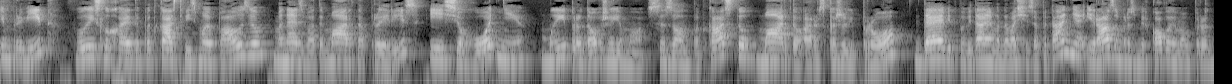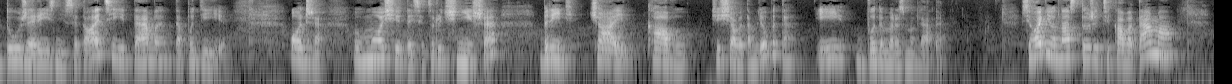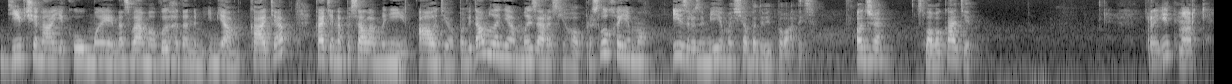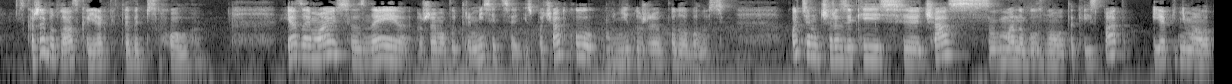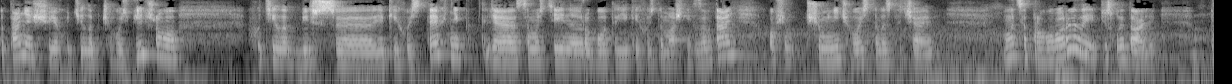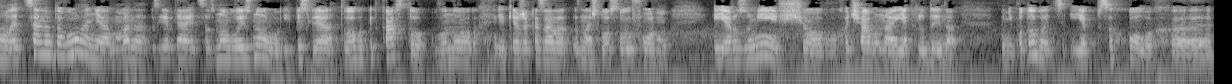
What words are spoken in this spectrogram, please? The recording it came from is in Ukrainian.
Всім привіт! Ви слухаєте подкаст Візьми паузу. Мене звати Марта Приріс, і сьогодні ми продовжуємо сезон подкасту Марто, а розкажи про, де відповідаємо на ваші запитання і разом розмірковуємо про дуже різні ситуації, теми та події. Отже, вмощуйтеся зручніше, беріть чай, каву чи що ви там любите, і будемо розмовляти. Сьогодні у нас дуже цікава тема. Дівчина, яку ми назвемо вигаданим ім'ям Катя. Катя написала мені аудіоповідомлення. Ми зараз його прослухаємо і зрозуміємо, що буде відбуватись. Отже, слово Каті. Привіт, Марто. Скажи, будь ласка, як піти від психолога? Я займаюся з нею вже, мабуть, три місяці, і спочатку мені дуже подобалось. Потім, через якийсь час, в мене був знову такий спад, і я піднімала питання, що я хотіла б чогось більшого, хотіла б більше якихось технік для самостійної роботи, якихось домашніх завдань. В общем, що мені чогось не вистачає. Ми це проговорили і пішли далі. Але це невдоволення в мене з'являється знову і знову. І після твого підкасту воно, як я вже казала, знайшло свою форму. І я розумію, що, хоча вона як людина мені подобається, і як психолог е,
